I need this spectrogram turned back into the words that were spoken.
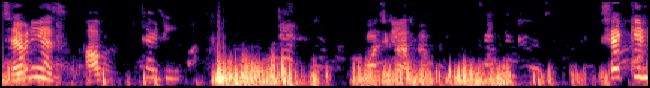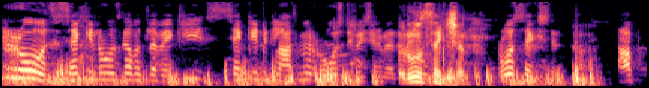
सेवन ईयर्स आप? थर्टी कौन सी क्लास में हो? सेकंड रोज सेकंड रोज का मतलब है कि सेकंड क्लास में रोज डिवीज़न में रोज सेक्शन रोज सेक्शन आप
